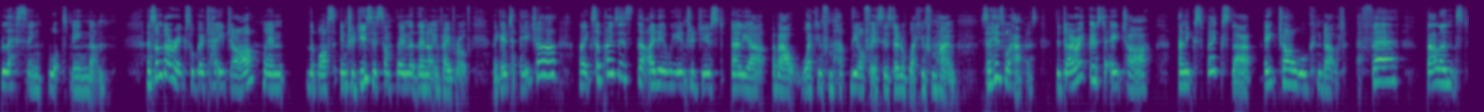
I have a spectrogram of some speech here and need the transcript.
blessing what's being done. And some directs will go to HR when the boss introduces something that they're not in favor of. They go to HR. Like, suppose it's the idea we introduced earlier about working from the office instead of working from home. So here's what happens the direct goes to HR and expects that HR will conduct a fair, balanced,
